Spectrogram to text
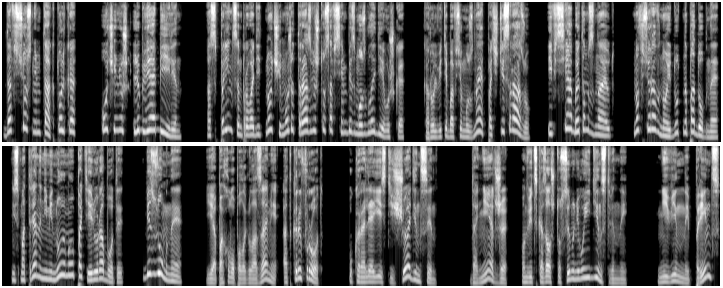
«Да все с ним так, только очень уж любвеобилен. А с принцем проводить ночи может разве что совсем безмозглая девушка. Король ведь обо всем узнает почти сразу, и все об этом знают, но все равно идут на подобное, несмотря на неминуемую потерю работы. Безумные!» Я похлопала глазами, открыв рот. «У короля есть еще один сын?» «Да нет же, он ведь сказал, что сын у него единственный». «Невинный принц?»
